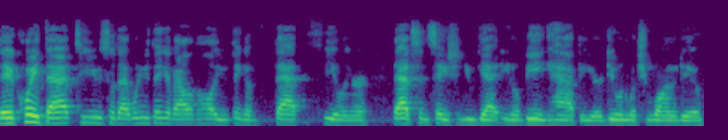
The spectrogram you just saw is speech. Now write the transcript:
they equate that to you so that when you think of alcohol, you think of that feeling or that sensation you get, you know, being happy or doing what you want to do.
